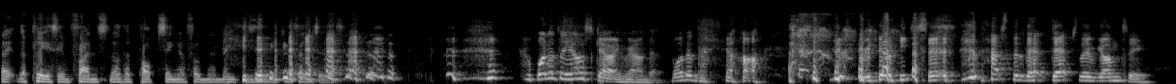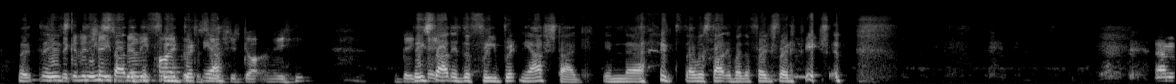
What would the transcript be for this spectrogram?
like the place in France, not the pop singer from the nineties and two thousands. what are they are scouting around her? What are they are really? That's the de- depths they've gone to. They, They're going to chase started Billy the Free Piper to see Britney if she's got any big. They hits. started the Free Britney hashtag in uh, that was started by the French Federation. Um,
